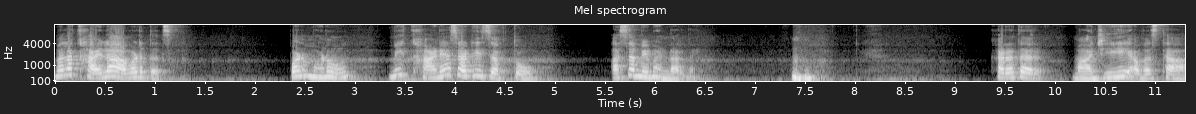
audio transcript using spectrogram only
मला खायला आवडतंच पण म्हणून मी खाण्यासाठी जगतो असं मी म्हणणार नाही. खरं तर माझीही अवस्था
